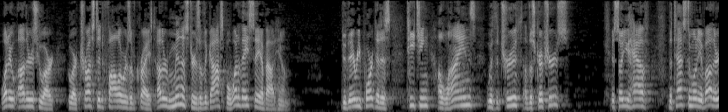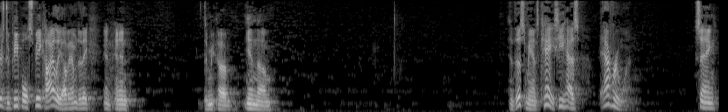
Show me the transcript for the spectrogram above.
What do others who are, who are trusted followers of Christ, other ministers of the gospel, what do they say about him? Do they report that his teaching aligns with the truth of the scriptures? And so you have the testimony of others. Do people speak highly of him? Do they? And, and in uh, in um, in this man's case, he has everyone saying,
